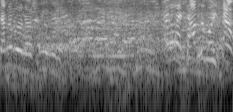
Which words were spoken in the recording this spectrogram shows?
সামনে বলো না সামনে বলো। সামনে বসতাম।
